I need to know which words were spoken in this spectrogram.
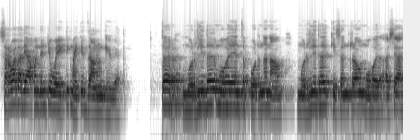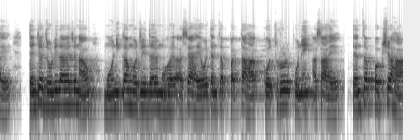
सर्वात आधी आपण त्यांची वैयक्तिक माहिती जाणून घेऊयात. तर मुरलीधर मोहोळ यांचं पूर्ण नाव मुरलीधर किसनराव मोहोळ असे आहे. त्यांच्या जोडीदाराचे नाव मोनिका मुरलीधर मोहोळ असे आहे व त्यांचा पत्ता हा कोथरूड पुणे असा आहे. त्यांचा पक्ष हा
